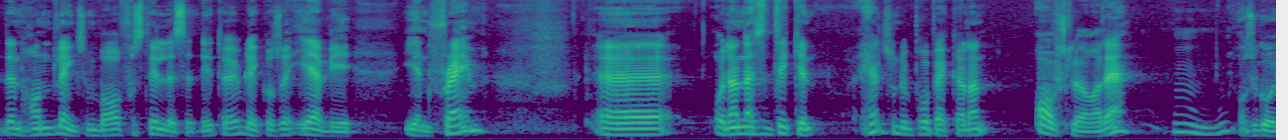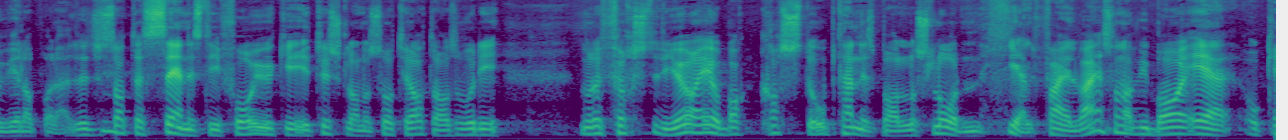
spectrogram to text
det, er en handling som bare forstilles et lite øyeblikk, og så er vi i en frame. Uh, og den estetikken, helt som du påpeker, den avslører det. Mm. Og så går vi videre på det. Jeg satt senest i forrige uke i Tyskland og så teater. altså hvor de når Det første de gjør, er å bare kaste opp tennisballen og slå den helt feil vei. Sånn at vi bare er OK.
